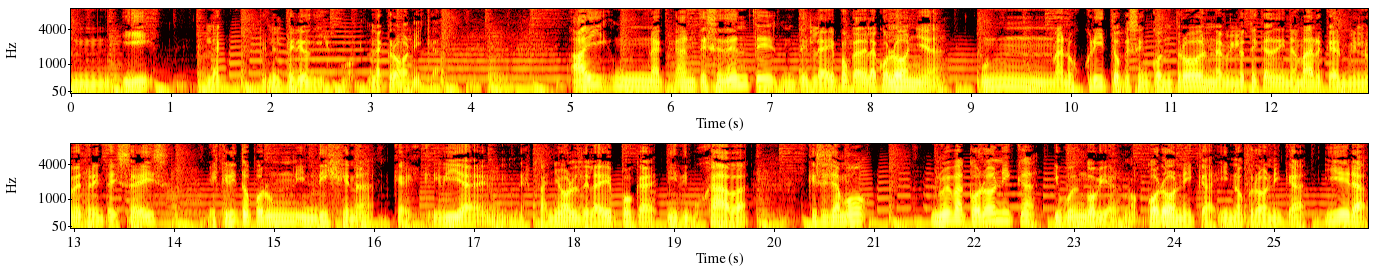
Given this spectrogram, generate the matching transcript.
mm, y el periodismo, la crónica. Hay un antecedente de la época de la colonia un manuscrito que se encontró en una biblioteca de Dinamarca en 1936, escrito por un indígena que escribía en español de la época y dibujaba, que se llamó Nueva Corónica y Buen Gobierno, Corónica y no Crónica, y era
